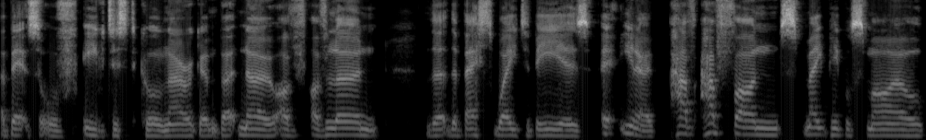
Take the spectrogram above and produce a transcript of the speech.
a bit sort of egotistical and arrogant. But no, I've I've learned that the best way to be is eh, you know have have fun, make people smile,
